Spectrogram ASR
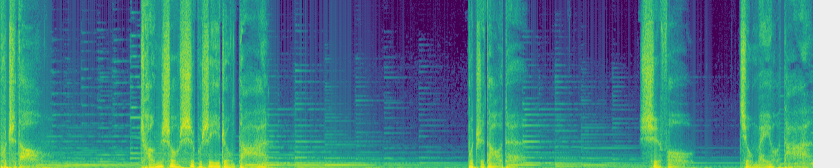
不知道承受是不是一种答案。知道的，是否就没有答案？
